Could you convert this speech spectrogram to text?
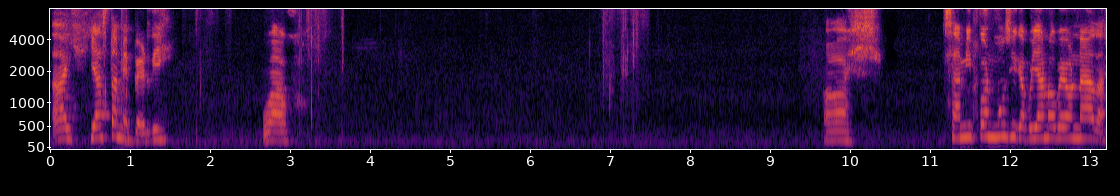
Ay, ya hasta me perdí. Wow. Ay. Sammy, pon música, pues ya no veo nada.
